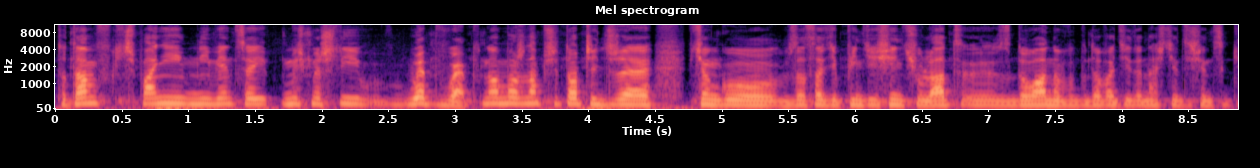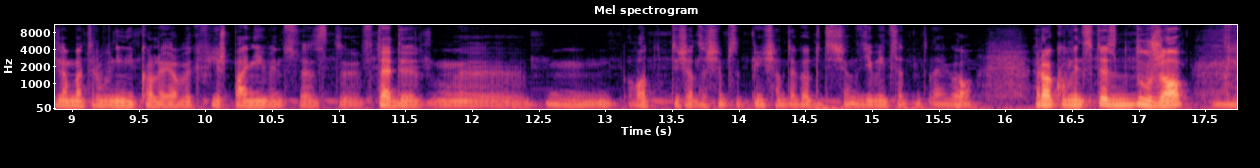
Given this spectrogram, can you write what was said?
to tam w Hiszpanii mniej więcej myśmy szli web w web. No można przytoczyć, że w ciągu w zasadzie 50 lat y, zdołano wybudować 11 tysięcy kilometrów linii kolejowych w Hiszpanii, więc to jest wtedy y, y, od 1850 do 1900 roku, więc to jest dużo. Mhm.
